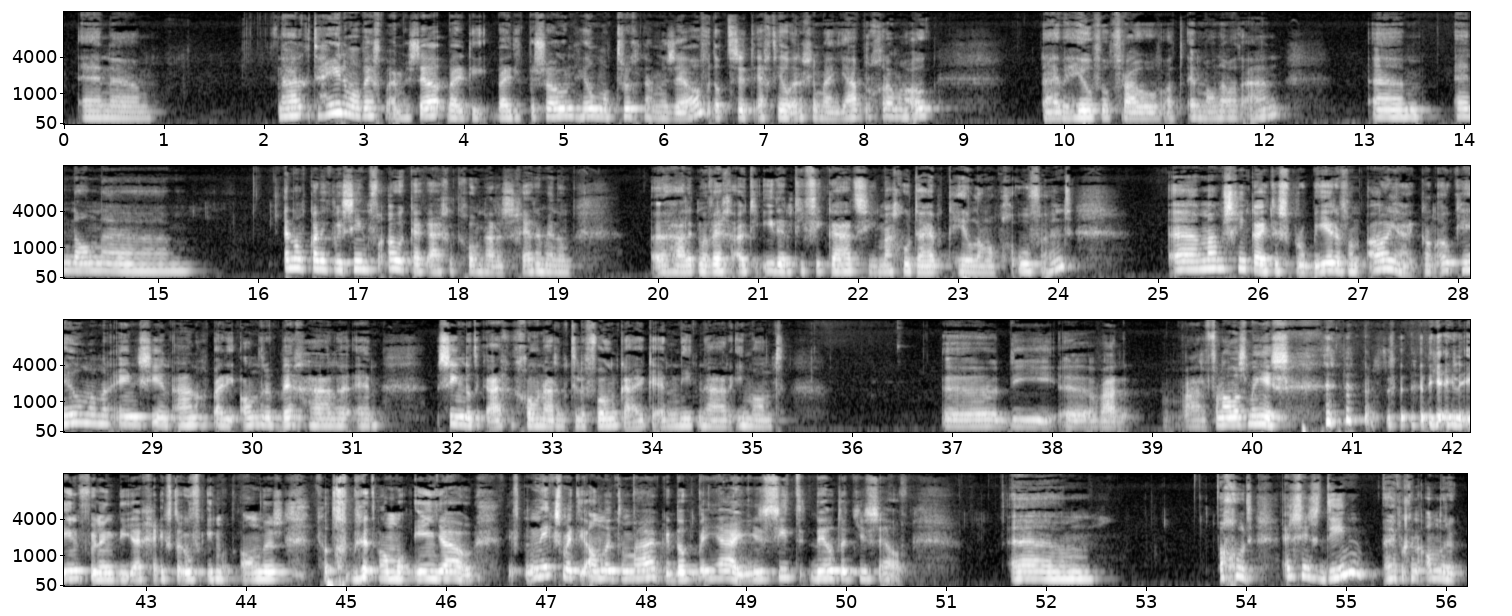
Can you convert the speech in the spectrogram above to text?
En uh, dan haal ik het helemaal weg bij mezelf, bij die, bij die persoon, helemaal terug naar mezelf. Dat zit echt heel erg in mijn jaarprogramma ook. Daar hebben heel veel vrouwen wat, en mannen wat aan. Um, en dan. Uh, en dan kan ik weer zien van, oh, ik kijk eigenlijk gewoon naar het scherm en dan uh, haal ik me weg uit die identificatie. Maar goed, daar heb ik heel lang op geoefend. Uh, maar misschien kan je het eens proberen van, oh ja, ik kan ook helemaal mijn energie en aandacht bij die andere weghalen en zien dat ik eigenlijk gewoon naar een telefoon kijk en niet naar iemand uh, die, waar, waar van alles mee is. die hele invulling die jij geeft over iemand anders, dat gebeurt allemaal in jou. Heeft niks met die ander te maken. Dat ben jij. Je ziet, deelt het jezelf. Um, maar goed, en sindsdien heb ik een andere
